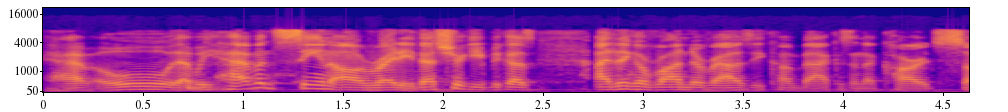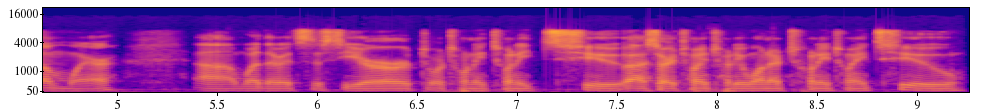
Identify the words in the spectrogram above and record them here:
Have, oh, that we haven't seen already. That's tricky because I think a Ronda Rousey comeback is in the cards somewhere, um, whether it's this year or, or 2022, uh, sorry, 2021 or 2022.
